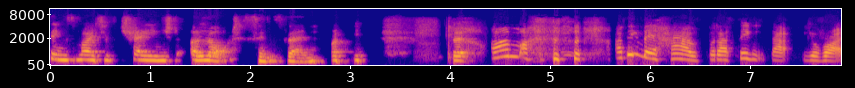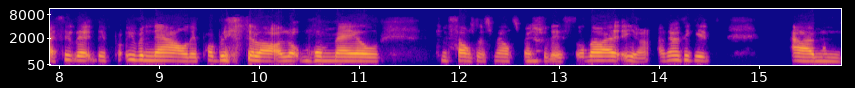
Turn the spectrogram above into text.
things might have changed a lot since then. but um, I think they have, but I think that you're right. I think that they even now they probably still are a lot more male consultants, male specialists. Although I, you know, I don't think it's. Um,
